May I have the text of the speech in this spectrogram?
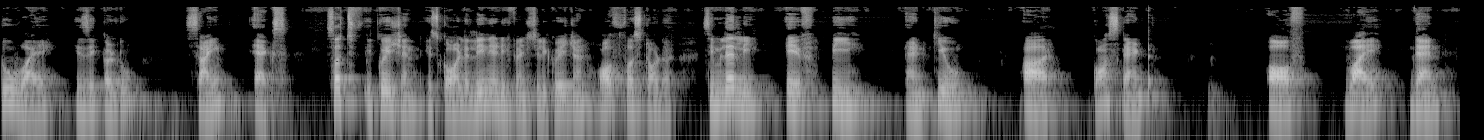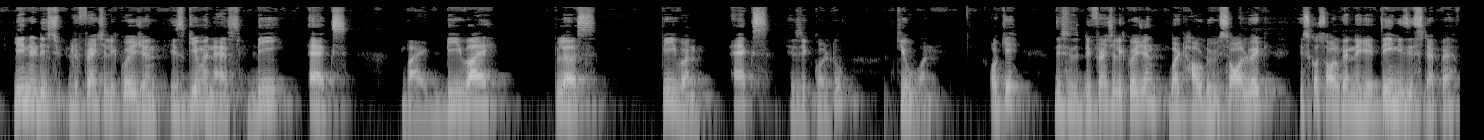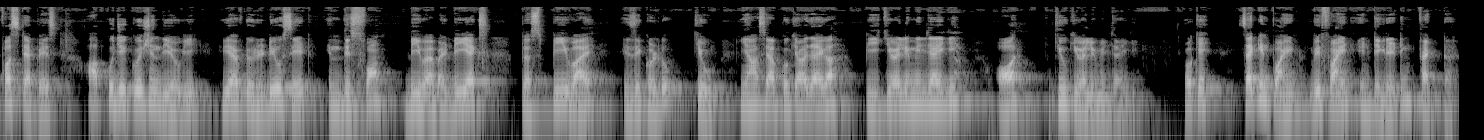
2y is equal to sine x. Such equation is called a linear differential equation of first order. Similarly, if p and q are constant of y, then linear differential equation is given as dx by dy plus p1 x is equal to q1 okay this is a differential equation but how do we solve it इसको solve करने के तीन easy step है first step is आपको जो equation दी होगी you have to reduce it in this form D Y by D X plus P Y is equal to Q यहाँ से आपको क्या हो जाएगा पी की वैल्यू मिल जाएगी और क्यू की वैल्यू मिल जाएगी okay second point we find integrating factor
